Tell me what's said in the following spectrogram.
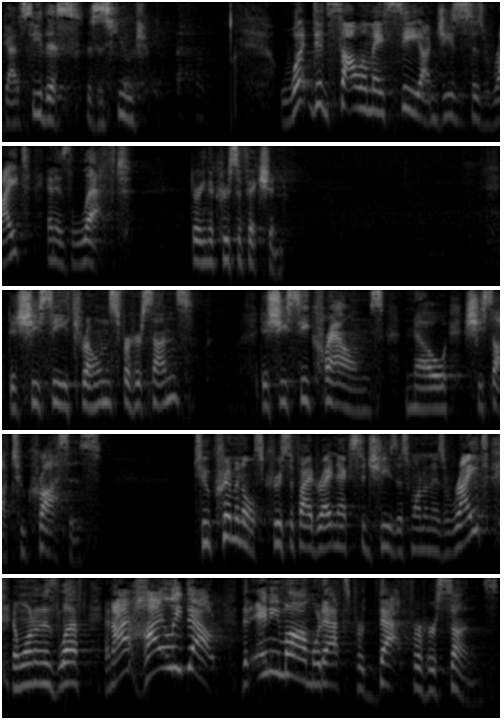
got to see this. This is huge. What did Salome see on Jesus' right and his left? During the crucifixion? Did she see thrones for her sons? Did she see crowns? No, she saw two crosses. Two criminals crucified right next to Jesus, one on his right and one on his left. And I highly doubt that any mom would ask for that for her sons.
